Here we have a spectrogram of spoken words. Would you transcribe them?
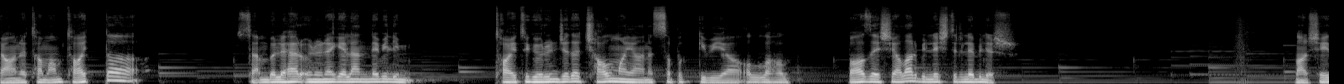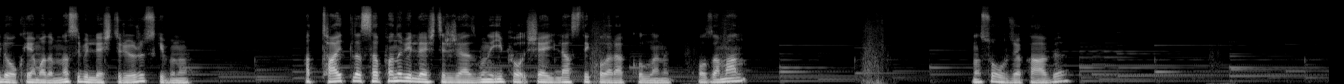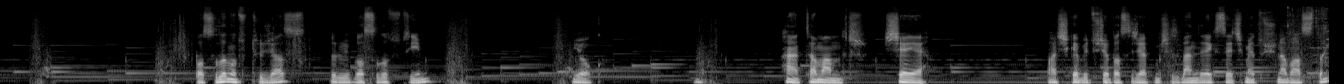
Yani tamam tight da sen böyle her önüne gelen ne bileyim tight'ı görünce de çalma yani sapık gibi ya Allah Allah. Bazı eşyalar birleştirilebilir. Lan şeyi de okuyamadım. Nasıl birleştiriyoruz ki bunu? Ha tight'la sapanı birleştireceğiz. Bunu ip şey lastik olarak kullanıp. O zaman nasıl olacak abi? Basılı mı tutacağız? Dur bir basılı tutayım. Yok. Ha tamamdır. Şeye. Başka bir tuşa basacakmışız. Ben direkt seçme tuşuna bastım.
